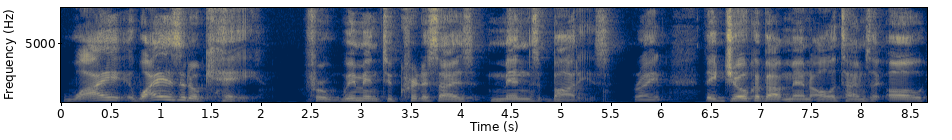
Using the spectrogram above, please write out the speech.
Why why is it okay for women to criticize men's bodies, right? They joke about men all the time. It's like, oh,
